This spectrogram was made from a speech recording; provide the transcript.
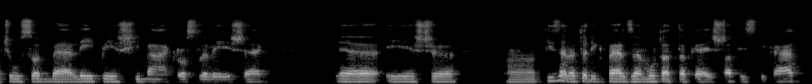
csúszott be, lépéshibák, rossz lövések, és a 15. percben mutattak egy statisztikát,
